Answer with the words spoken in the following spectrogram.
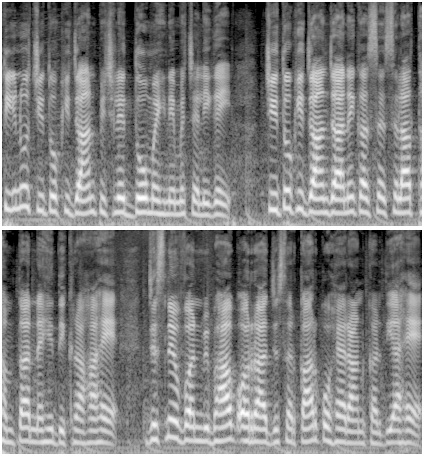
तीनों चीतों की जान पिछले दो महीने में चली गई। चीतों की जान जाने का सिलसिला थमता नहीं दिख रहा है, जिसने वन विभाग और राज्य सरकार को हैरान कर दिया है।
